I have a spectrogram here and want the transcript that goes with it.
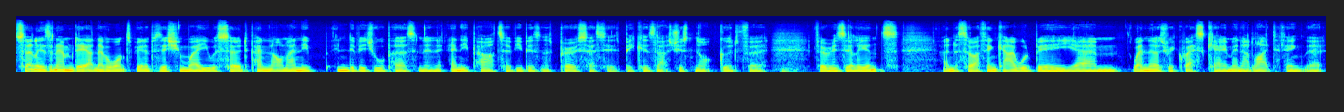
Certainly, as an MD, I never want to be in a position where you were so dependent on any individual person in any part of your business processes because that's just not good for mm. for resilience. And so, I think I would be um, when those requests came in, I'd like to think that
